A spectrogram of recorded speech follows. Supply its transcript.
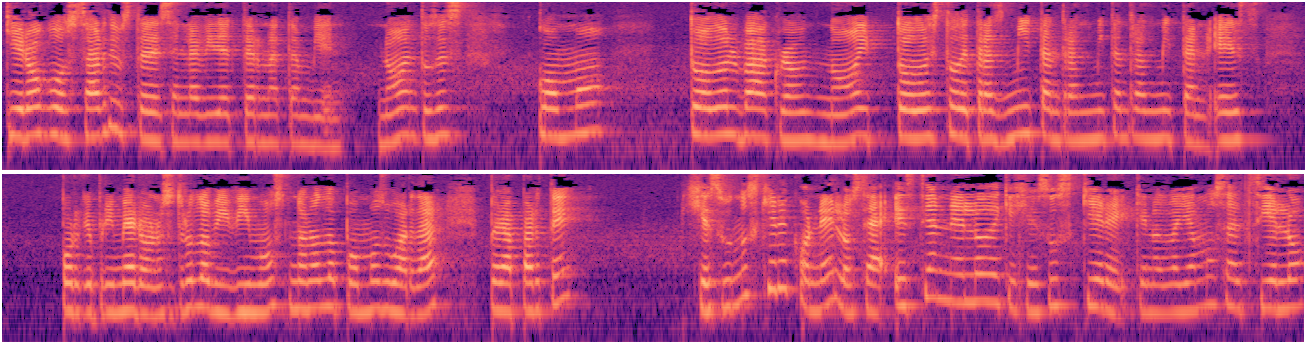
quiero gozar de ustedes en la vida eterna también, ¿no? Entonces, ¿cómo todo el background, ¿no? Y todo esto de transmitan, transmitan, transmitan es porque primero nosotros lo vivimos, no nos lo podemos guardar, pero aparte Jesús nos quiere con Él, o sea, este anhelo de que Jesús quiere que nos vayamos al cielo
